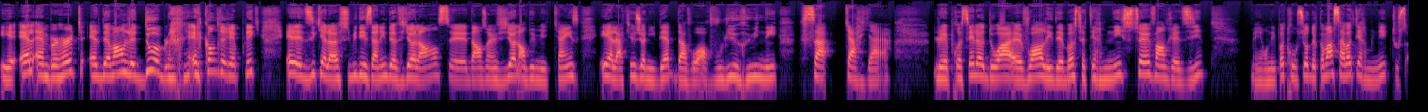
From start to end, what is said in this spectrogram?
Et elle, Amber Heard, elle demande le double. Elle contre-réplique. Elle, dit qu'elle a subi des années de violence euh, dans un viol en 2015 et elle accuse Johnny Depp d'avoir voulu ruiner sa carrière. Le procès là, doit euh, voir les débats se terminer ce vendredi, mais on n'est pas trop sûr de comment ça va terminer tout ça.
